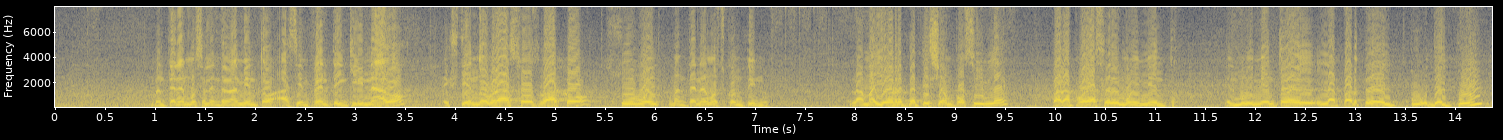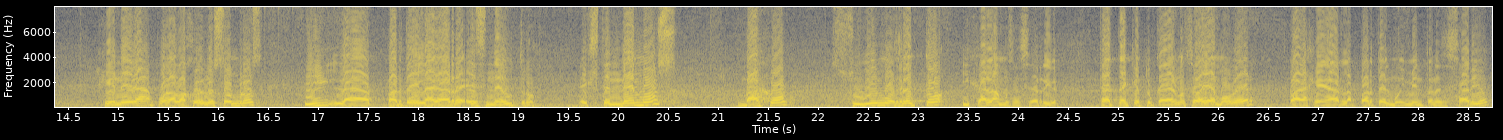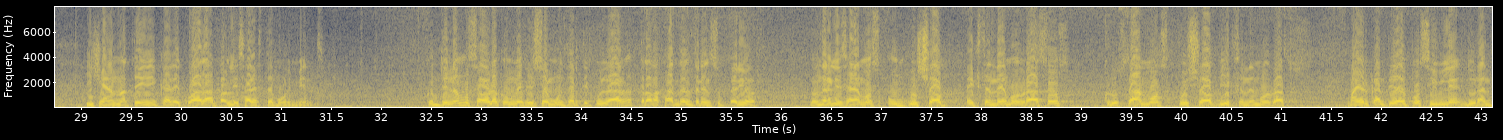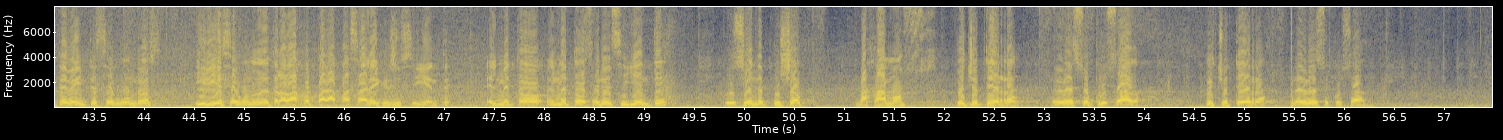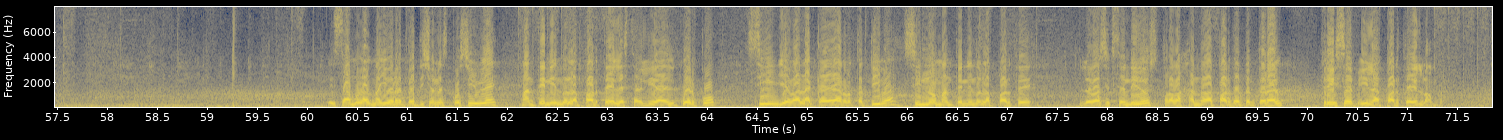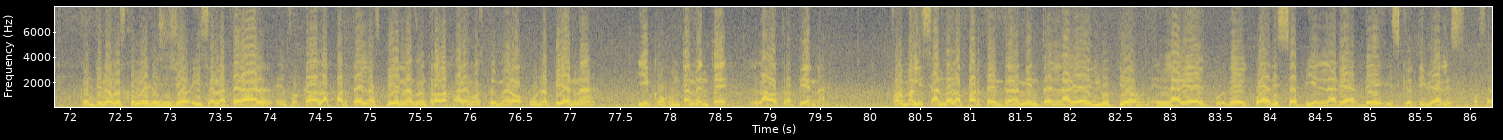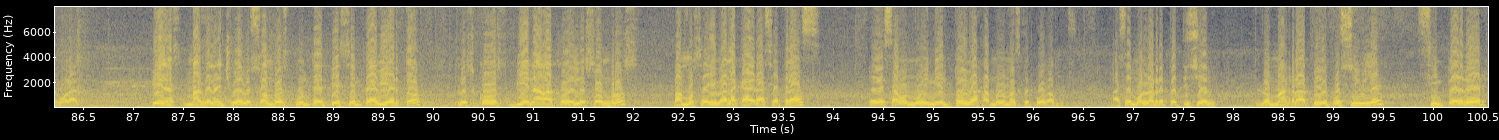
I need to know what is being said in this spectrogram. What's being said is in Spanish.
Mantenemos el entrenamiento hacia enfrente inclinado, extiendo brazos, bajo, subo y mantenemos continuo. La mayor repetición posible para poder hacer el movimiento. El movimiento de la parte del, del pull genera por abajo de los hombros y la parte del agarre es neutro. Extendemos, bajo, subimos recto y jalamos hacia arriba. Trata de que tu cadera no se vaya a mover para generar la parte del movimiento necesario y generar una técnica adecuada para realizar este movimiento. Continuamos ahora con un ejercicio multiarticular trabajando el tren superior, donde realizaremos un push-up, extendemos brazos, cruzamos, push-up y extendemos brazos. Mayor cantidad posible durante 20 segundos y 10 segundos de trabajo para pasar al ejercicio siguiente. El método, el método sería el siguiente, posición de push-up, bajamos, pecho tierra, regreso cruzado, pecho tierra, regreso cruzado. Necesitamos las mayores repeticiones posible, manteniendo la parte de la estabilidad del cuerpo, sin llevar la cadera rotativa, sino manteniendo la parte de los brazos extendidos, trabajando la parte pectoral, tríceps y la parte del hombro. Continuamos con un ejercicio isolateral enfocado a la parte de las piernas, donde trabajaremos primero una pierna y conjuntamente la otra pierna formalizando la parte de entrenamiento en el área del glúteo, en el área del, cuádriceps y en el área de isquiotibiales o femoral. Piernas más de la anchura de los hombros, punta de pie siempre abierto, los codos bien abajo de los hombros, vamos a llevar la cadera hacia atrás, regresamos movimiento y bajamos lo más que podamos. Hacemos la repetición lo más rápido posible, sin perder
